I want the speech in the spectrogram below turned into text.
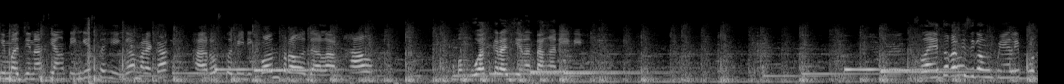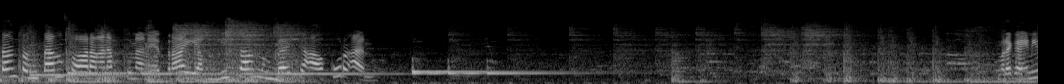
imajinasi yang tinggi sehingga mereka harus lebih dikontrol dalam hal membuat kerajinan tangan ini. Selain itu kami juga mempunyai liputan tentang seorang anak tunanetra yang bisa membaca Al-Quran. Mereka ini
